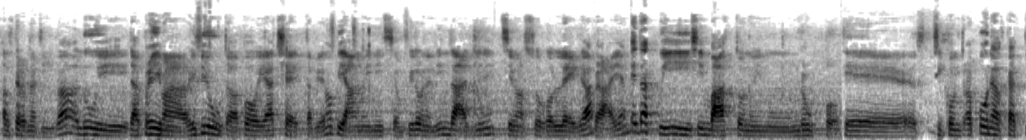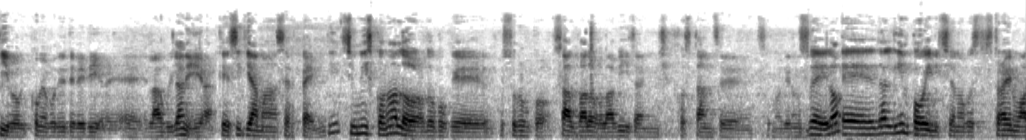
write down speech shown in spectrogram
alternativa. Lui dapprima rifiuta, poi accetta piano piano, inizia un filone di indagini insieme al suo collega Brian e da qui si imbattono in un gruppo che si contrappone al cattivo, come potete vedere è l'Aquila Nera, che si chiama Serpenti. Si uniscono a loro dopo che questo gruppo salva loro la vita in circostanze insomma, che non svelo e da lì in poi iniziano questa strenua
